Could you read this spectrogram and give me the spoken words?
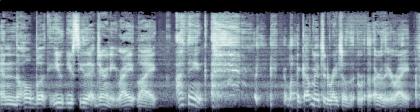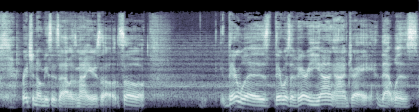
and the whole book, you you see that journey, right? Like, I think, like I mentioned Rachel earlier, right? Rachel know me since I was nine years old, so there was there was a very young Andre that was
